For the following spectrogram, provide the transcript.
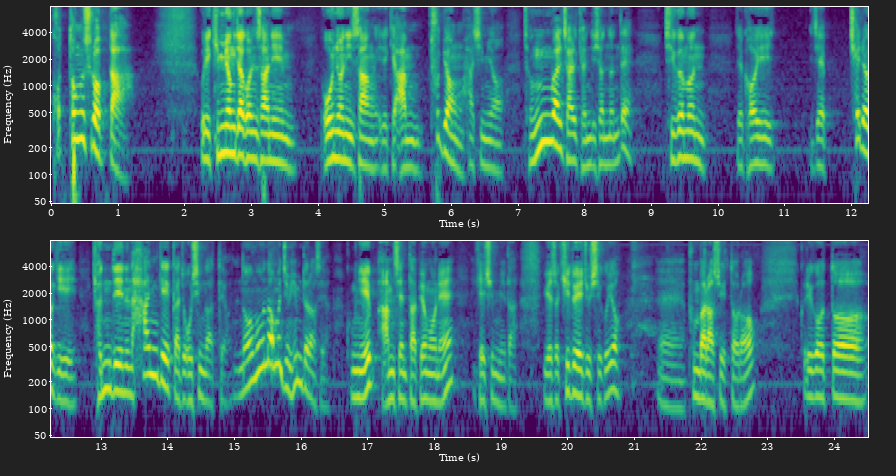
고통스럽다. 우리 김명자 권사님 5년 이상 이렇게 암 투병 하시며 정말 잘 견디셨는데 지금은 이제 거의 이제 체력이 견디는 한계까지 오신 것 같아요. 너무너무 지금 힘들어하세요. 국립암센터 병원에 계십니다. 위에서 기도해 주시고요. 에, 분발할 수 있도록. 그리고 또,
